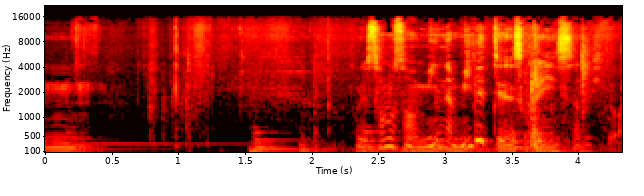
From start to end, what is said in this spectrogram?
ん。これそもそもみんな見れてるんですか？インスタの人は。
